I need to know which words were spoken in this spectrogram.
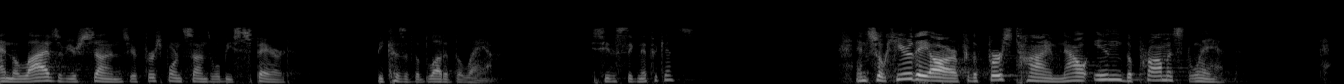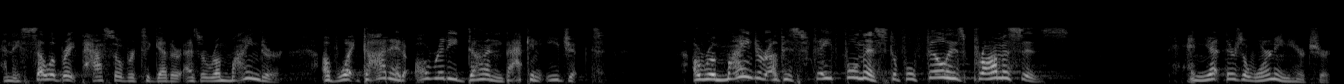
And the lives of your sons, your firstborn sons, will be spared because of the blood of the lamb. You see the significance? And so here they are for the first time now in the promised land. And they celebrate Passover together as a reminder of what God had already done back in Egypt. A reminder of his faithfulness to fulfill his promises. And yet there's a warning here, church.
